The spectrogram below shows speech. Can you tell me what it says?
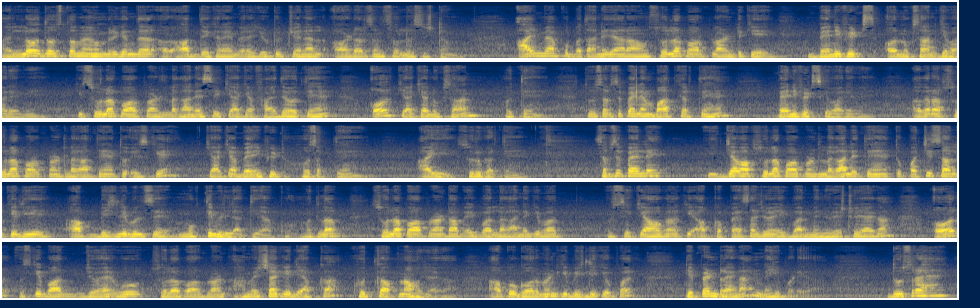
Hello दोस्तों, मैं हूँ मृगेंद्र और आप देख रहे हैं मेरा YouTube channel orders and solar system आज मैं आपको बताने जा रहा हूँ सोलर पावर प्लांट के बेनिफिट्स और नुकसान के बारे में कि सोलर पावर प्लांट लगाने से क्या क्या फ़ायदे होते हैं और क्या क्या नुकसान होते हैं। तो सबसे पहले हम बात करते हैं बेनिफिट्स के बारे में। अगर आप सोलर पावर प्लांट लगाते हैं तो इसके क्या क्या बेनिफिट हो सकते हैं? आइए शुरू करते हैं। सबसे पहले जब आप सोलर पावर प्लांट लगा लेते हैं तो 25 साल के लिए आप बिजली बिल से मुक्ति मिल जाती है आपको। मतलब सोलर पावर प्लांट आप एक बार लगाने के बाद उससे क्या होगा कि आपका पैसा जो है एक बार में इन्वेस्ट हो जाएगा और उसके बाद जो है वो सोलर पावर प्लांट हमेशा के लिए आपका खुद का अपना हो जाएगा। आपको गवर्नमेंट की बिजली के ऊपर डिपेंड रहना नहीं पड़ेगा। दूसरा है,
